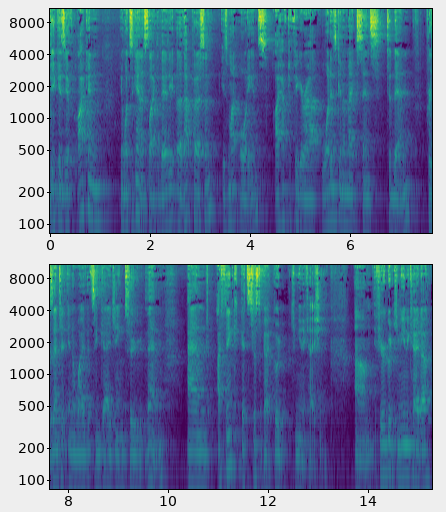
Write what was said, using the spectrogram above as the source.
because if I can, and once again, it's like they're the, uh, that person is my audience. I have to figure out what is going to make sense to them, present it in a way that's engaging to them, and I think it's just about good communication. Um, if you're a good communicator,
